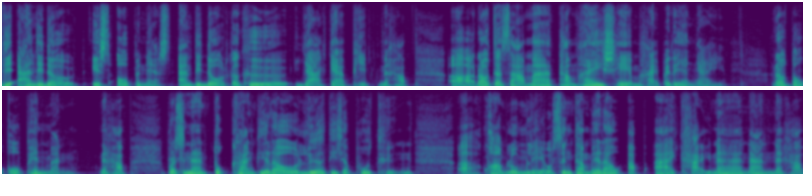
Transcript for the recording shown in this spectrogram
the antidote is openness antidote ก็คือยาแก้ผิดนะครับเเราจะสามารถทำให้เชมหายไปได้ยังไง เราต้อง open มันนะครับ เพราะฉะนั้นทุกครั้งที่เราเลือกที่จะพูดถึงความล้มเหลว ซึ่งทำให้เราอับอายขายหน้านั้นนะครับ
